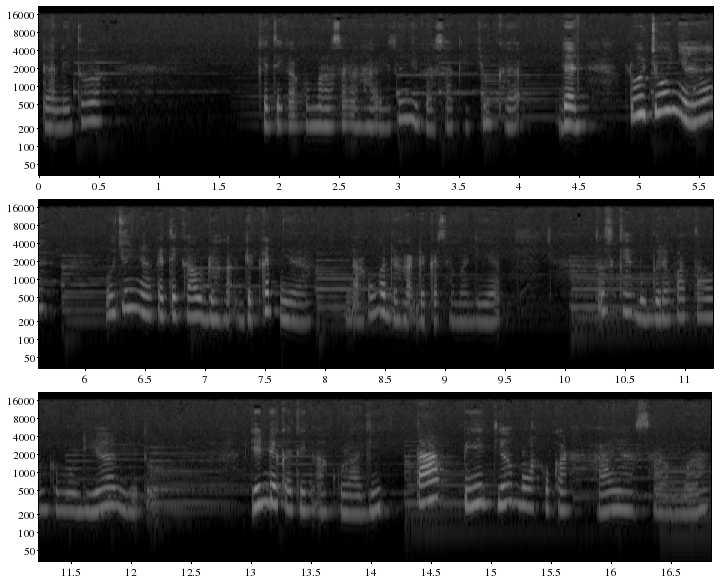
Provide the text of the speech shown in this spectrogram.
Dan itu ketika aku merasakan hal itu juga sakit juga. Dan lucunya lucunya ketika udah gak deket ya nah aku udah gak deket sama dia. Terus kayak beberapa tahun kemudian gitu dia deketin aku lagi tapi dia melakukan hal yang sama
